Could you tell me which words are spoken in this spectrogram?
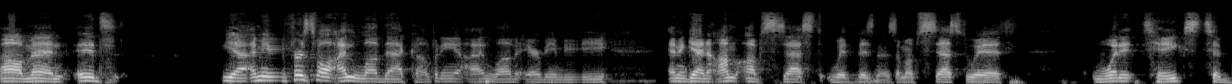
Oh man, it's yeah. I mean, first of all, I love that company. I love Airbnb, and again, I'm obsessed with business. I'm obsessed with what it takes to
